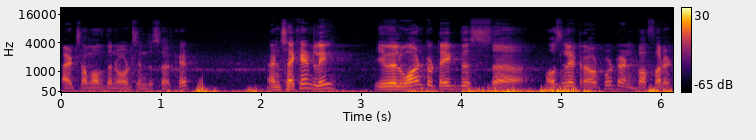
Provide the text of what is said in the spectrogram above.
at some of the nodes in the circuit. And secondly, you will want to take this uh, oscillator output and buffer it.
